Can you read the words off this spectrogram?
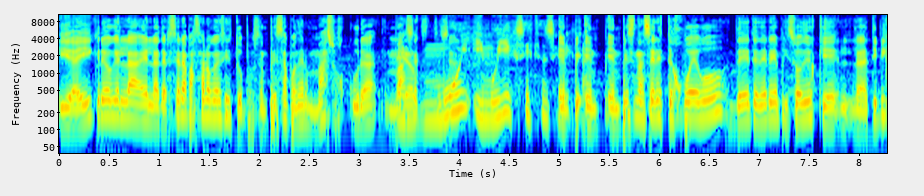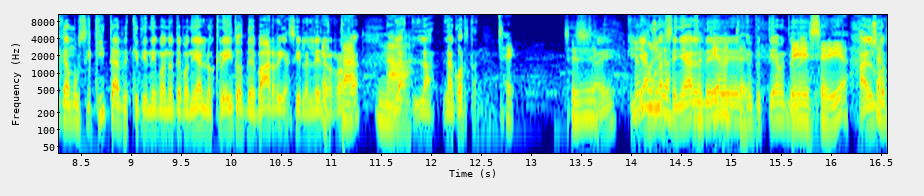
Y de ahí creo que en la, en la tercera pasa lo que decís tú, pues se empieza a poner más oscura, más pero existencial. muy y muy existencialista. Empi- em- empiezan a hacer este juego de tener episodios que la típica musiquita que tiene cuando te ponían los créditos de Barry así las letras Está rojas, nada. la, la- la cortan. sí. Sí, sí, sí. Que No ya es una señal de efectivamente, de seriedad. algo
